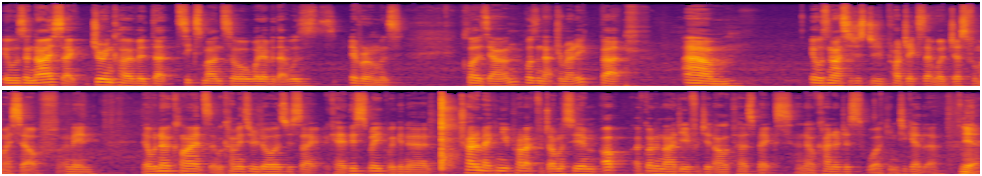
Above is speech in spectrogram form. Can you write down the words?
it was a nice like during COVID that six months or whatever that was, everyone was closed down. wasn't that dramatic, but um, it was nice to just do projects that were just for myself. I mean, there were no clients that were coming through doors. Just like, okay, this week we're gonna try to make a new product for Domicium. Oh, I've got an idea for Gin Perspex, and they were kind of just working together. yeah.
